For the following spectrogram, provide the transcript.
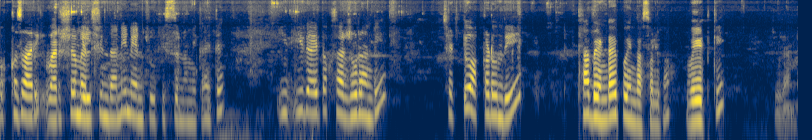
ఒక్కసారి వర్షం వెలిసిందని నేను చూపిస్తున్నా మీకైతే. ఇదైతే ఒకసారి చూడండి. చెట్టు అక్కడ ఉంది ఇట్లా బెండ్ అయిపోయింది అసలుగా వెయిట్కి. చూడండి.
